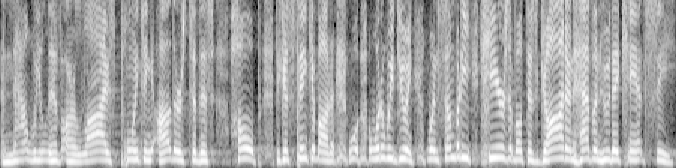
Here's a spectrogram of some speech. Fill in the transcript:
And now we live our lives pointing others to this hope. Because think about it. What are we doing? When somebody hears about this God in heaven who they can't see,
